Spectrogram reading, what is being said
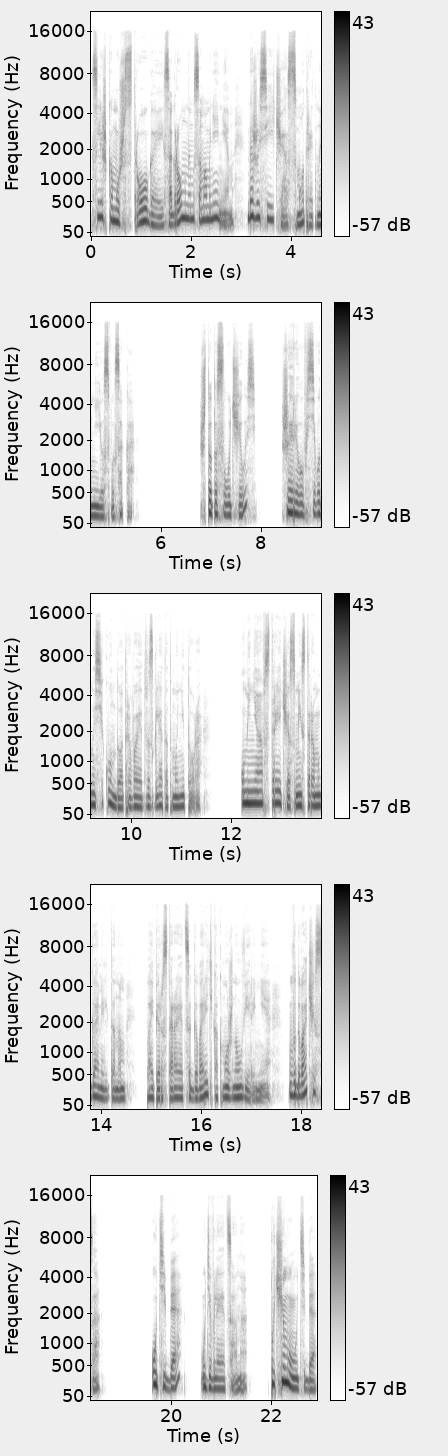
Слишком уж строгая и с огромным самомнением. Даже сейчас смотрит на нее свысока. «Что-то случилось?» Шерил всего на секунду отрывает взгляд от монитора. «У меня встреча с мистером Гамильтоном». Пайпер старается говорить как можно увереннее. «В два часа». «У тебя?» — удивляется она. «Почему у тебя?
